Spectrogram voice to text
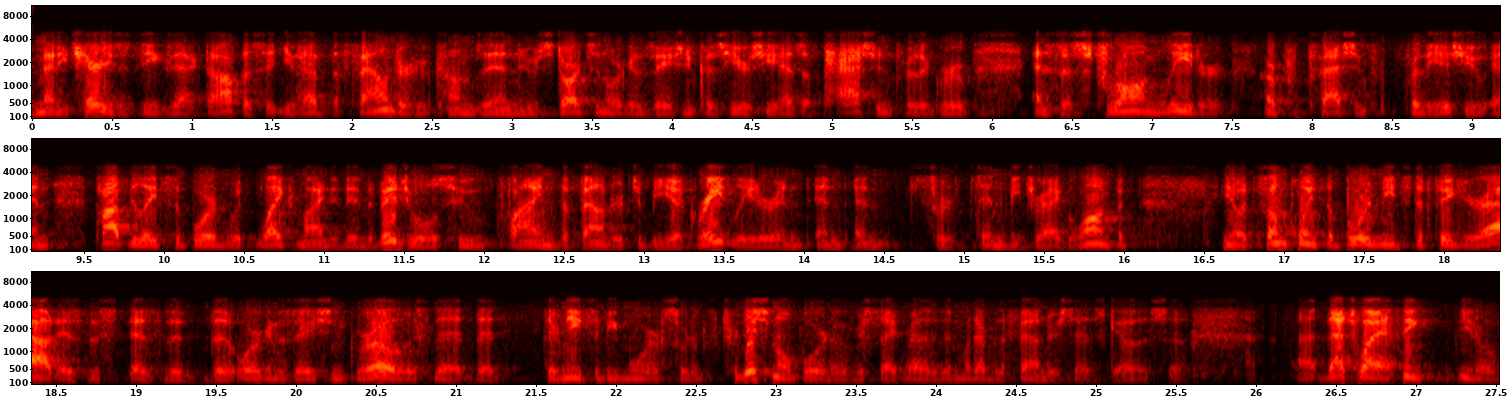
many charities it's the exact opposite. You have the founder who comes in who starts an organization because he or she has a passion for the group and is a strong leader or passion for, the issue and populates the board with like-minded individuals who find the founder to be a great leader and sort of tend to be dragged along. But you know, at some point the board needs to figure out as this as the, the organization grows that, that there needs to be more sort of traditional board oversight rather than whatever the founder says goes. So uh, that's why I think you know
